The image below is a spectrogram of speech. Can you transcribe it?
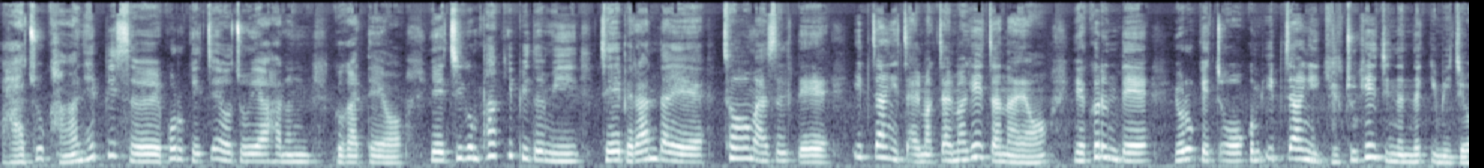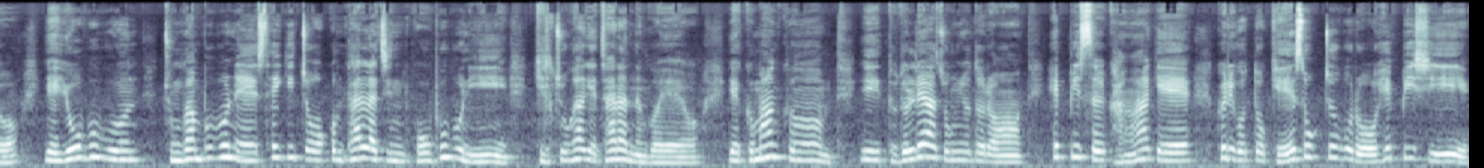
아주 강한 햇빛을 그렇게 쬐어줘야 하는 것 같아요. 예, 지금 파키피듬이 제 베란다에 처음 왔을 때 입장이 짤막짤막했잖아요. 예, 그런데 요렇게 조금 입장이 길쭉해지는 느낌이죠. 예, 요 부분 중간 부분에 색이 조금 달라진 그 부분이 길쭉하게 자랐는 거예요. 예, 그만큼 이 두들레아 종류들은 햇빛을 강하게 그리고 또 계속적으로 햇빛이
